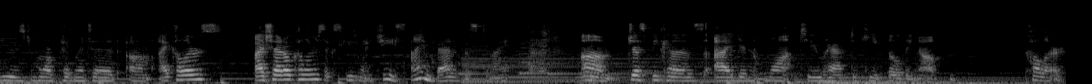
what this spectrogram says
used more pigmented um, eye colors, eyeshadow colors. Excuse me. Jeez, I am bad at this tonight. Um, just because I didn't want to have to keep building up color.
